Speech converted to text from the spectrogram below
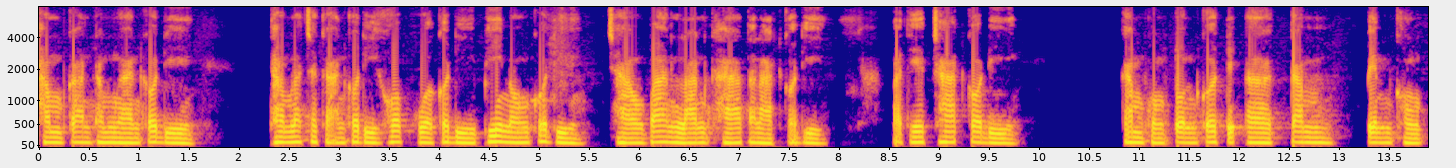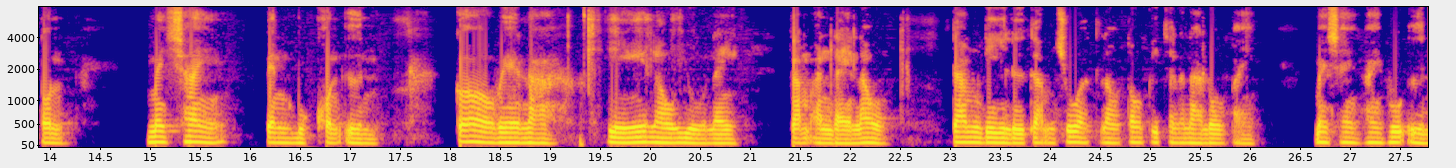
ทำการทำงานก็ดีทำราชการก็ดีครอบครัวก็ดี พี่น้องก็ดี ชาวบ้านร้านค้าตลาดก็ดี ประเทศชาติก็ดี กรรมของตนก็กรรมเป็นของตน ไม่ใช่เป็นบุคคลอื่น ก็เวลา นี้เราอยู่ในกรรมอันใดเล่า กรรมดีหรือกรรมชั่วเราต้องพิจารณาลงไป ไม่ใช่ให้ผู้อื่น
